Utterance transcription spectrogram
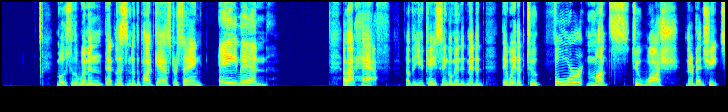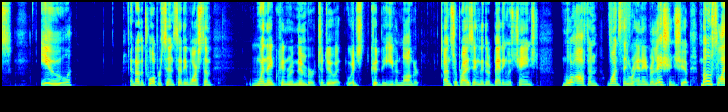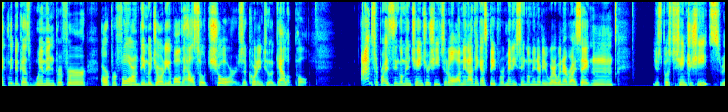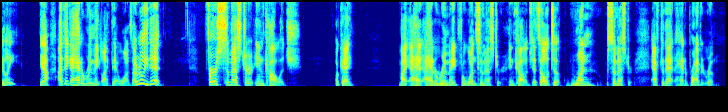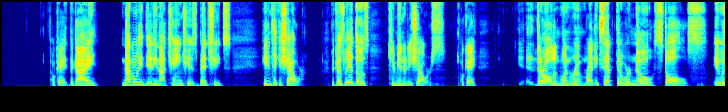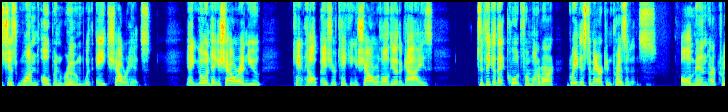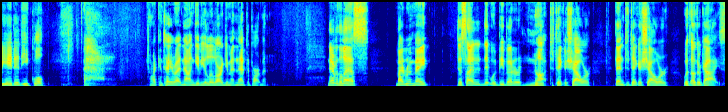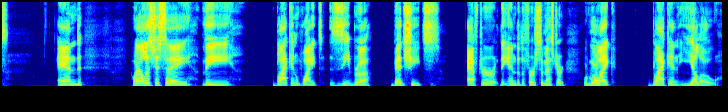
Most of the women that listen to the podcast are saying, Amen. About half of the UK single men admitted they wait up to four months to wash their bed sheets. Ew. Another 12% said they wash them when they can remember to do it, which could be even longer. Unsurprisingly, their bedding was changed more often once they were in a relationship, most likely because women prefer or perform the majority of all the household chores, according to a Gallup poll. I'm surprised single men change their sheets at all. I mean, I think I speak for many single men everywhere whenever I say, mm, You're supposed to change your sheets? Really? Yeah, I think I had a roommate like that once. I really did. First semester in college, okay? My, I had I had a roommate for one semester in college. That's all it took. One semester. After that, I had a private room. Okay, the guy not only did he not change his bed sheets, he didn't take a shower because we had those community showers. Okay. They're all in one room, right? Except there were no stalls. It was just one open room with eight shower heads. Yeah, you go and take a shower, and you can't help as you're taking a shower with all the other guys to think of that quote from one of our greatest American presidents All men are created equal. I can tell you right now and give you a little argument in that department. Nevertheless, my roommate decided it would be better not to take a shower than to take a shower with other guys. And, well, let's just say the black and white zebra bed sheets after the end of the first semester were more like black and yellow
